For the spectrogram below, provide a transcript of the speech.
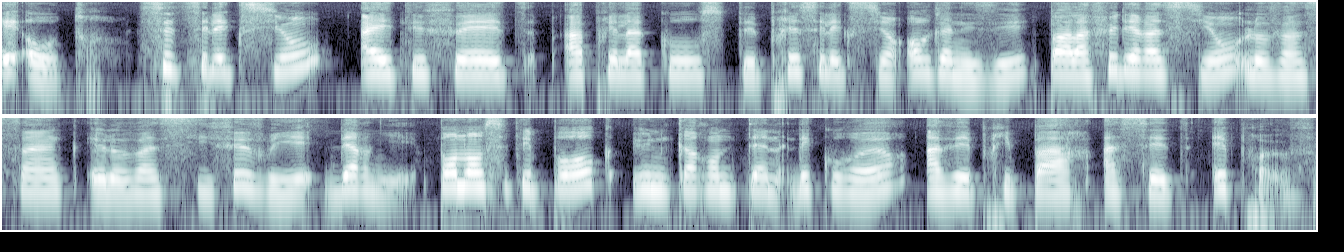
et autres. Cette sélection a été faite après la course de présélection organisée par la fédération le 25 et le 26 février dernier. Pendant cette époque, une quarantaine de coureurs avaient pris part à cette épreuve.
